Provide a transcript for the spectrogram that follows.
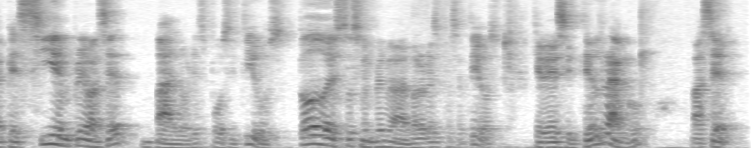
Sea que siempre va a ser valores positivos. Todo esto siempre me va a dar valores positivos. Quiere decir que el rango va a ser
